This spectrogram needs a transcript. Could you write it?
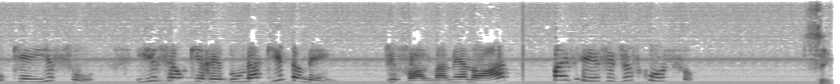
O que é isso? Isso é o que redunda aqui também. De forma menor, mas esse discurso. Sim.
